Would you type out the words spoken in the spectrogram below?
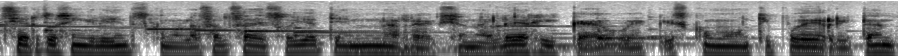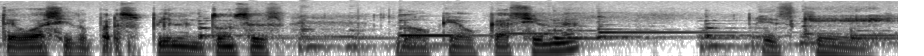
ciertos ingredientes como la salsa de soya tienen una reacción alérgica, es como un tipo de irritante o ácido para su piel, entonces lo que ocasiona es que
